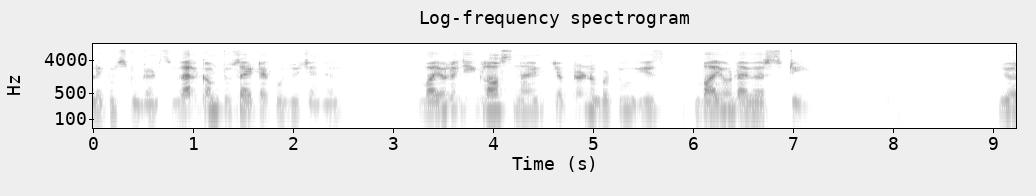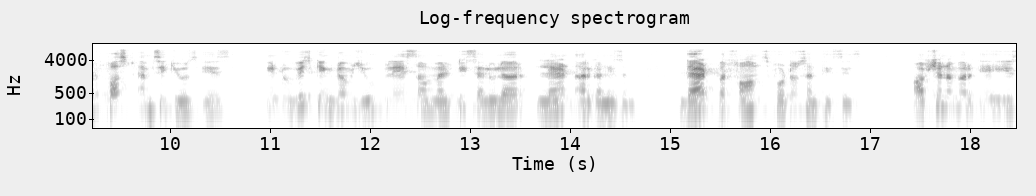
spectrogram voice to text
Assalamualaikum students. Welcome to SciTech Urdu channel. Biology class 9 chapter number 2 is biodiversity. Your first MCQs is into which kingdom you place a multicellular land organism that performs photosynthesis. Option number A is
